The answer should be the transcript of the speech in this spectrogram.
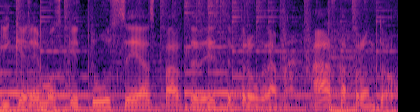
y queremos que tú seas parte de este programa. Hasta pronto.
